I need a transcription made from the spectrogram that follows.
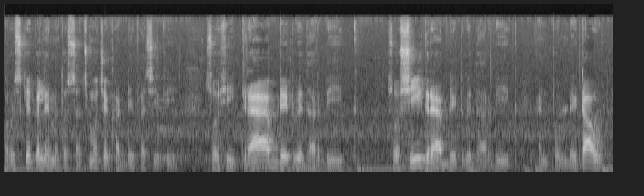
और उसके गले में तो सचमुच एक हड्डी फंसी थी। So he grabbed it with her beak so she grabbed it with her beak and pulled it out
